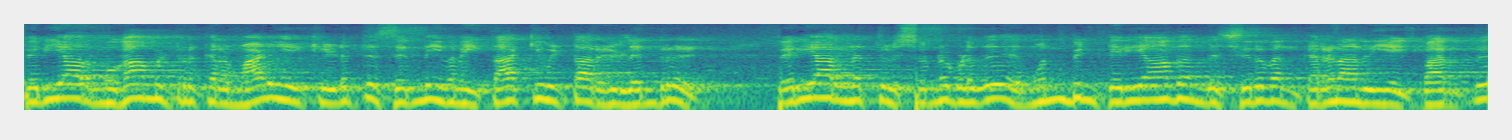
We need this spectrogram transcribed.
பெரியார் முகாமிட்டிருக்கிற மாளிகைக்கு எடுத்து சென்று இவனை தாக்கிவிட்டார்கள் என்று பெரியாரிடத்தில் சொன்ன பொழுது முன்பின் தெரியாத அந்த சிறுவன் கருணாநிதியை பார்த்து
